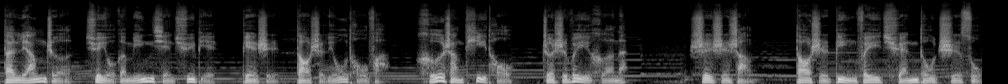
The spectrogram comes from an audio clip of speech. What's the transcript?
但两者却有个明显区别。便是道士留头发，和尚剃头，这是为何呢？事实上，道士并非全都吃素，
